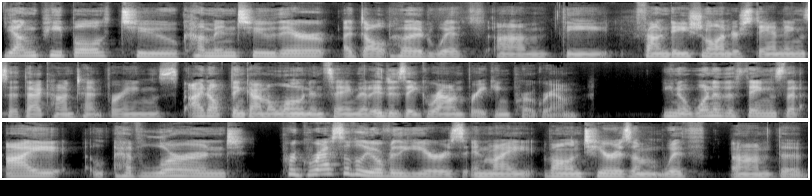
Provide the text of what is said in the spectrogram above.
young people to come into their adulthood with um, the foundational understandings that that content brings. I don't think I'm alone in saying that it is a groundbreaking program. You know, one of the things that I have learned progressively over the years in my volunteerism with um, the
